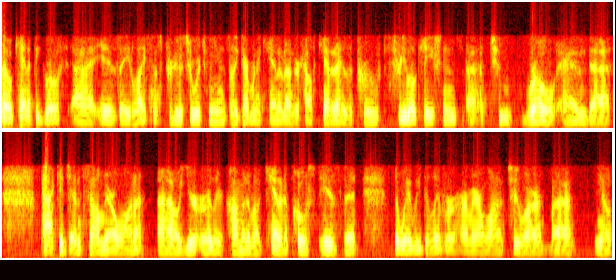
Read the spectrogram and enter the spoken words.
So, Canopy Growth uh, is a licensed producer, which means the Government of Canada, under Health Canada, has approved three locations uh, to grow and uh, package and sell marijuana. Uh, your earlier comment about Canada Post is that the way we deliver our marijuana to our uh, you know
